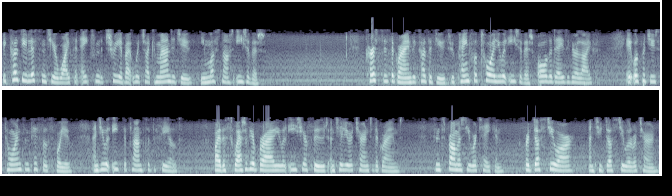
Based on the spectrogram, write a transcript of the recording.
because you listened to your wife and ate from the tree about which I commanded you, you must not eat of it. Cursed is the ground because of you. Through painful toil you will eat of it all the days of your life. It will produce thorns and thistles for you, and you will eat the plants of the field. By the sweat of your brow you will eat your food until you return to the ground, since from it you were taken. For dust you are, and to dust you will return.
